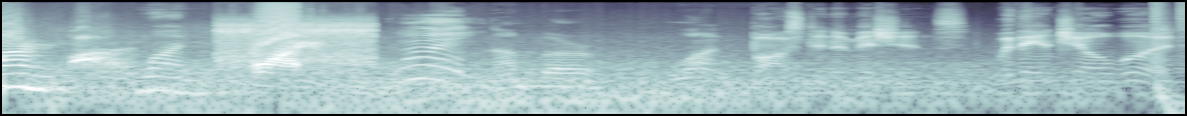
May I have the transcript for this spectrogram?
One. One. One. One. Number one. Boston Emissions with Anngelle Wood.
